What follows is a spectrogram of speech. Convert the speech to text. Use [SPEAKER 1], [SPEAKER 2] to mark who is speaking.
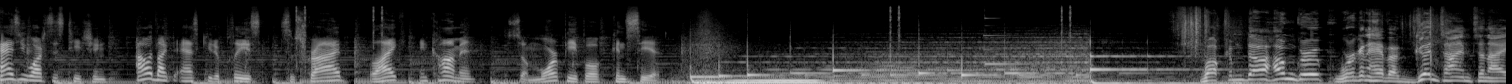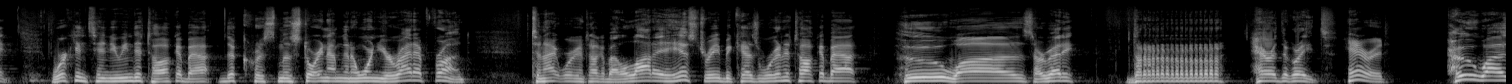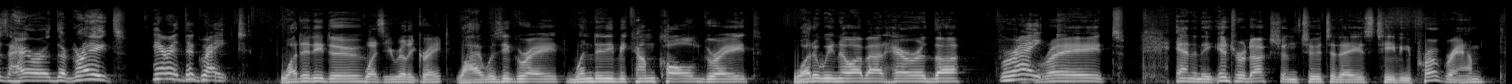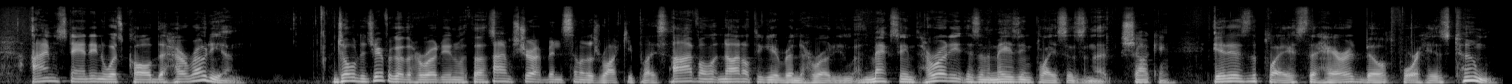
[SPEAKER 1] As you watch this teaching, I would like to ask you to please subscribe, like, and comment so more people can see it.
[SPEAKER 2] Welcome to Home Group. We're going to have a good time tonight. We're continuing to talk about the Christmas story, and I'm going to warn you right up front. Tonight, we're going to talk about a lot of history because we're going to talk about who was, are you ready? Herod the Great.
[SPEAKER 1] Herod,
[SPEAKER 2] Who was Herod the Great?
[SPEAKER 3] Herod the Great.
[SPEAKER 2] What did he do?
[SPEAKER 1] was he really great?
[SPEAKER 2] Why was he great? When did he become called great? What do we know about Herod the
[SPEAKER 3] Great.
[SPEAKER 2] Great? And in the introduction to today's TV program, I'm standing in what's called the Herodian. Joel, did you ever go to the Herodian with us?
[SPEAKER 1] I'm sure I've been to some of those rocky places.
[SPEAKER 2] I've only, no, I don't think you've ever been to Herodian. Maxime, Herodian is an amazing place, isn't it?
[SPEAKER 4] Shocking.
[SPEAKER 2] It is the place that Herod built for his tomb.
